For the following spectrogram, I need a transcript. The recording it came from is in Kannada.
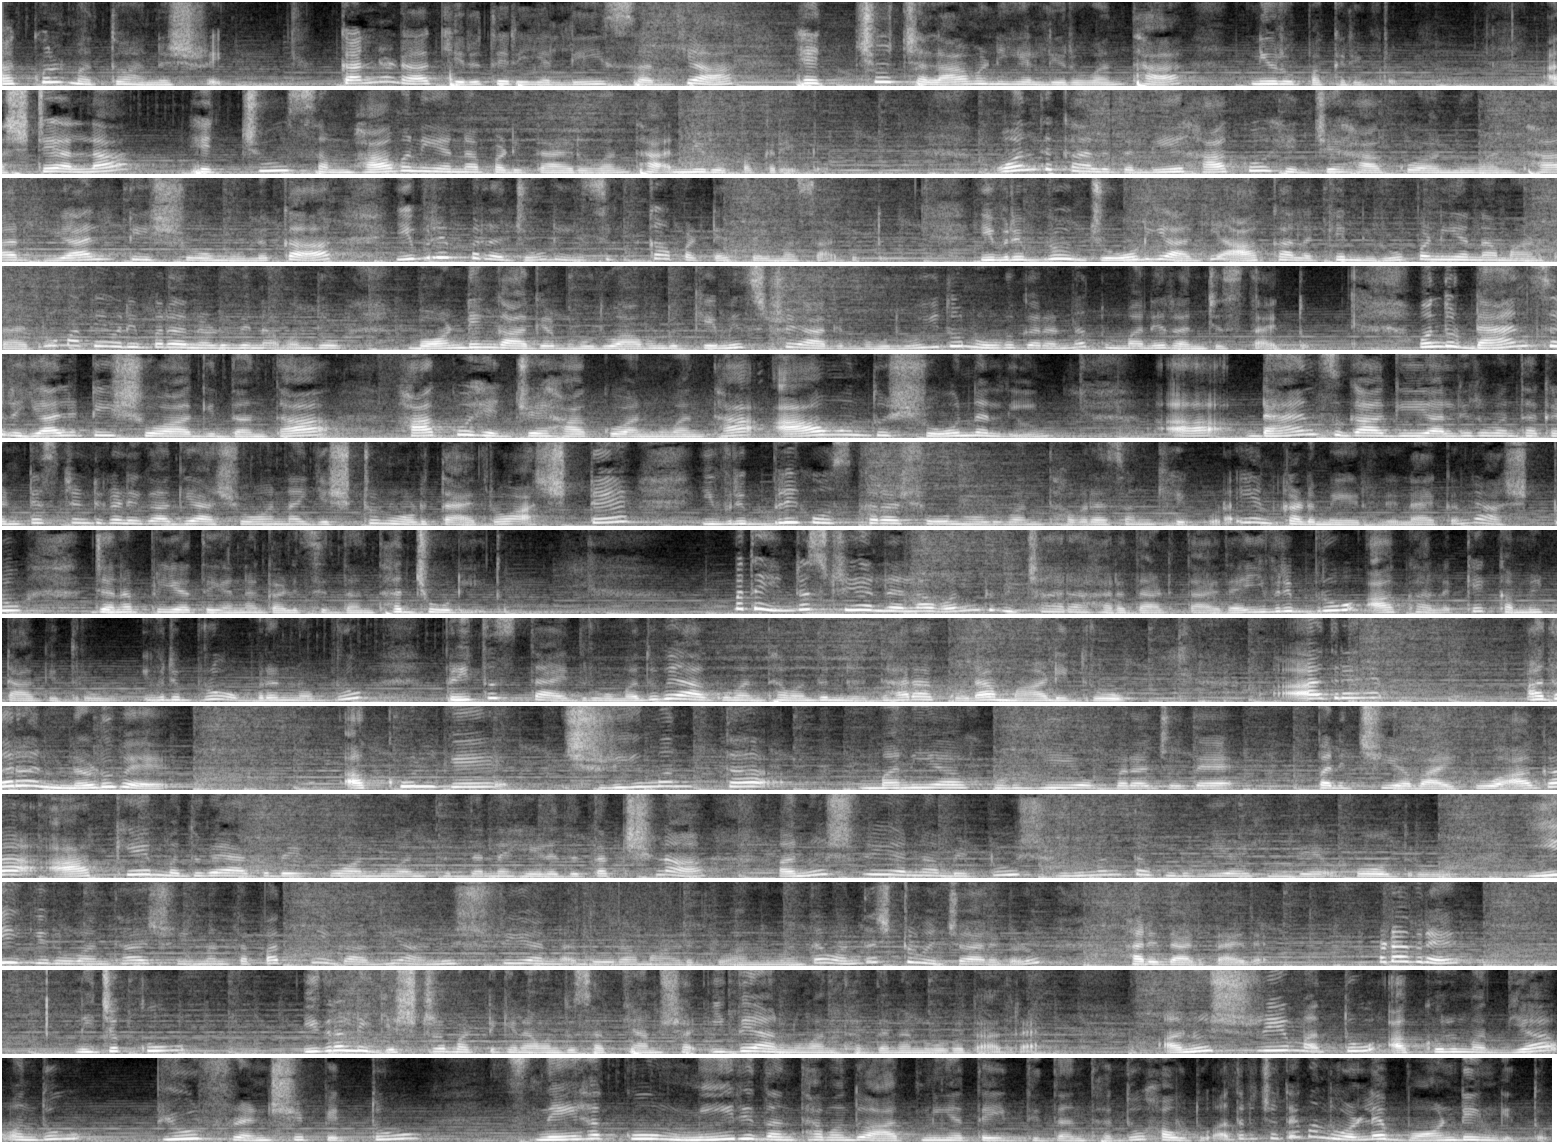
ಅಕುಲ್ ಮತ್ತು ಅನುಶ್ರೀ. ಕನ್ನಡ ಕಿರುತೆರೆಯಲ್ಲಿ ಸದ್ಯ ಹೆಚ್ಚು ಚಲಾವಣೆಯಲ್ಲಿರುವಂಥ ನಿರೂಪಕರಿವರು. ಅಷ್ಟೇ ಅಲ್ಲ, ಹೆಚ್ಚು ಸಂಭಾವನೆಯನ್ನು ಪಡಿತಾ ಇರುವಂಥ ನಿರೂಪಕರಿವರು. ಒಂದು ಕಾಲದಲ್ಲಿ ಹಾಕೋ ಹೆಜ್ಜೆ ಹಾಕು ಅನ್ನುವಂಥ ರಿಯಾಲಿಟಿ ಶೋ ಮೂಲಕ ಇವರಿಬ್ಬರ ಜೋಡಿ ಸಿಕ್ಕಾಪಟ್ಟೆ ಫೇಮಸ್ ಆಗಿತ್ತು. ಇವರಿಬ್ಬರು ಜೋಡಿಯಾಗಿ ಆ ಕಾಲಕ್ಕೆ ನಿರೂಪಣೆಯನ್ನು ಮಾಡ್ತಾ ಇದ್ರು. ಮತ್ತು ಇವರಿಬ್ಬರ ನಡುವಿನ ಒಂದು ಬಾಂಡಿಂಗ್ ಆಗಿರಬಹುದು, ಆ ಒಂದು ಕೆಮಿಸ್ಟ್ರಿ ಆಗಿರಬಹುದು, ಇದು ನೋಡುಗರನ್ನು ತುಂಬಾ ರಂಜಿಸ್ತಾ ಇತ್ತು. ಒಂದು ಡ್ಯಾನ್ಸ್ ರಿಯಾಲಿಟಿ ಶೋ ಆಗಿದ್ದಂಥ ಹಾಕು ಹೆಜ್ಜೆ ಹಾಕು ಅನ್ನುವಂಥ ಆ ಒಂದು ಶೋನಲ್ಲಿ ಆ ಡ್ಯಾನ್ಸ್ಗಾಗಿ ಅಲ್ಲಿರುವಂಥ ಕಂಟೆಸ್ಟೆಂಟ್ಗಳಿಗಾಗಿ ಆ ಶೋವನ್ನು ಎಷ್ಟು ನೋಡ್ತಾ ಇದ್ರೋ ಅಷ್ಟೇ ಇವರಿಬ್ಬರಿಗೋಸ್ಕರ ಶೋ ನೋಡುವಂಥವರ ಸಂಖ್ಯೆ ಕೂಡ ಏನು ಕಡಿಮೆ ಇರಲಿಲ್ಲ. ಯಾಕಂದರೆ ಅಷ್ಟು ಜನಪ್ರಿಯತೆಯನ್ನು ಗಳಿಸಿದ್ದಂಥ ಜೋಡಿ ಇದು. ಮತ್ತು ಇಂಡಸ್ಟ್ರಿಯಲ್ಲೆಲ್ಲ ಒಂದು ವಿಚಾರ ಹರಿದಾಡ್ತಾ ಇದೆ. ಇವರಿಬ್ಬರು ಆ ಕಾಲಕ್ಕೆ ಕಮಿಟ್ ಆಗಿದ್ರು. ಇವರಿಬ್ಬರು ಒಬ್ಬರನ್ನೊಬ್ಬರು ಪ್ರೀತಿಸ್ತಾ ಇದ್ರು. ಮದುವೆ ಆಗುವಂಥ ಒಂದು ನಿರ್ಧಾರ ಕೂಡ ಮಾಡಿದ್ರು. ಆದರೆ ಅದರ ನಡುವೆ ಅಕುಲ್ಗೆ ಶ್ರೀಮಂತ ಮನೆಯ ಹುಡುಗಿಯೊಬ್ಬರ ಜೊತೆ ಪರಿಚಯವಾಯಿತು. ಆಗ ಆಕೆ ಮದುವೆ ಆಗಬೇಕು ಅನ್ನುವಂಥದ್ದನ್ನು ಹೇಳಿದ ತಕ್ಷಣ ಅನುಶ್ರೀಯನ್ನು ಬಿಟ್ಟು ಶ್ರೀಮಂತ ಹುಡುಗಿಯ ಹಿಂದೆ ಹೋದರು. ಈಗಿರುವಂಥ ಶ್ರೀಮಂತ ಪತ್ನಿಗಾಗಿ ಅನುಶ್ರೀಯನ್ನು ದೂರ ಮಾಡಿದ್ರು ಅನ್ನುವಂಥ ಒಂದಷ್ಟು ವಿಚಾರಗಳು ಹರಿದಾಡ್ತಾ ಇದೆ. ಬಟ್ ಆದರೆ ನಿಜಕ್ಕೂ ಇದರಲ್ಲಿ ಎಷ್ಟರ ಮಟ್ಟಿಗೆ ಒಂದು ಸತ್ಯಾಂಶ ಇದೆ ಅನ್ನುವಂಥದ್ದನ್ನು ನೋಡೋದಾದರೆ ಅನುಶ್ರೀ ಮತ್ತು ಅಕುಲ್ ಮಧ್ಯ ಒಂದು ಪ್ಯೂರ್ ಫ್ರೆಂಡ್ಶಿಪ್ ಇತ್ತು. ಸ್ನೇಹಕ್ಕೂ ಮೀರಿದಂಥ ಒಂದು ಆತ್ಮೀಯತೆ ಇದ್ದಿದ್ದಂಥದ್ದು ಹೌದು. ಅದರ ಜೊತೆಗೆ ಒಂದು ಒಳ್ಳೆ ಬಾಂಡಿಂಗ್ ಇತ್ತು.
